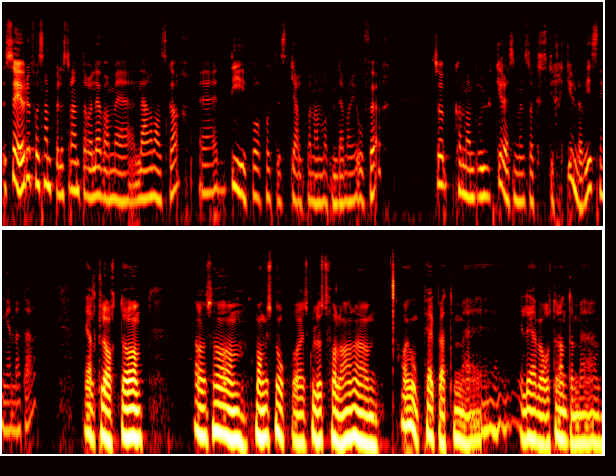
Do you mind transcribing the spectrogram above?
så er jo det f.eks. studenter og elever med lærevansker. Eh, de får faktisk hjelp på en annen måte enn det man gjorde før så kan man bruke det som en slags styrke i undervisningen, dette her? Helt klart. Og her er Magnus Nord på Høgskolen Østfold han um, har jo pekt på dette med elever og studenter med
